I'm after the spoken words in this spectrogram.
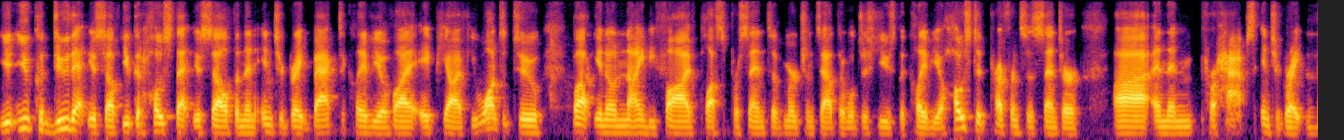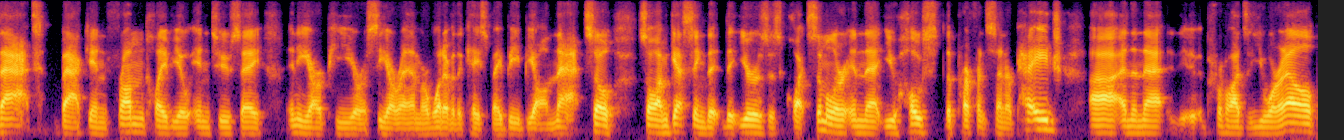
you, you could do that yourself you could host that yourself and then integrate back to Klaviyo via api if you wanted to but you know 95 plus percent of merchants out there will just use the Klaviyo hosted preferences center uh, and then perhaps integrate that back in from Klaviyo into say an ERP or a CRM or whatever the case may be beyond that. So so I'm guessing that that yours is quite similar in that you host the preference center page uh, and then that provides a URL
